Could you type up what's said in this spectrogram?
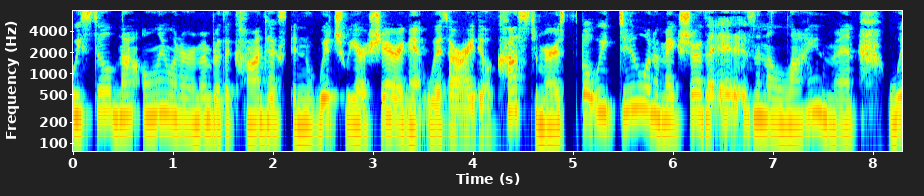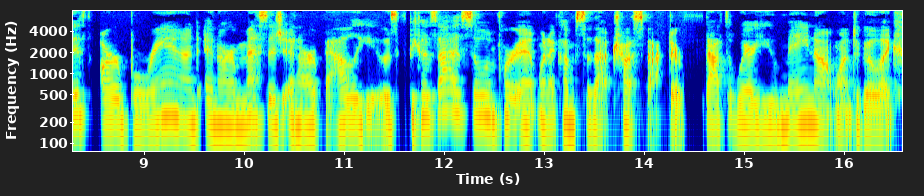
we still not only want to remember the context in which we are sharing it with our ideal customers, but we do want to make sure that it is in alignment with our brand and our message and our values, because that is so important when it comes to that trust factor. That's where you may not want to go like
